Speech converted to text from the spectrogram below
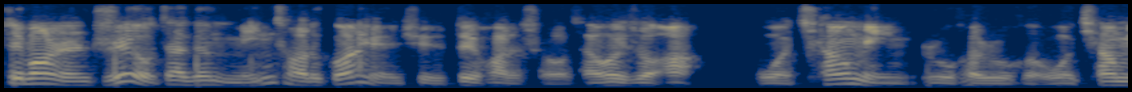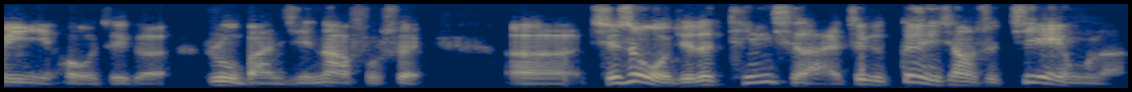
这帮人只有在跟明朝的官员去对话的时候，才会说啊，我枪民如何如何，我枪民以后这个入版籍纳赋税。呃，其实我觉得听起来这个更像是借用了。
